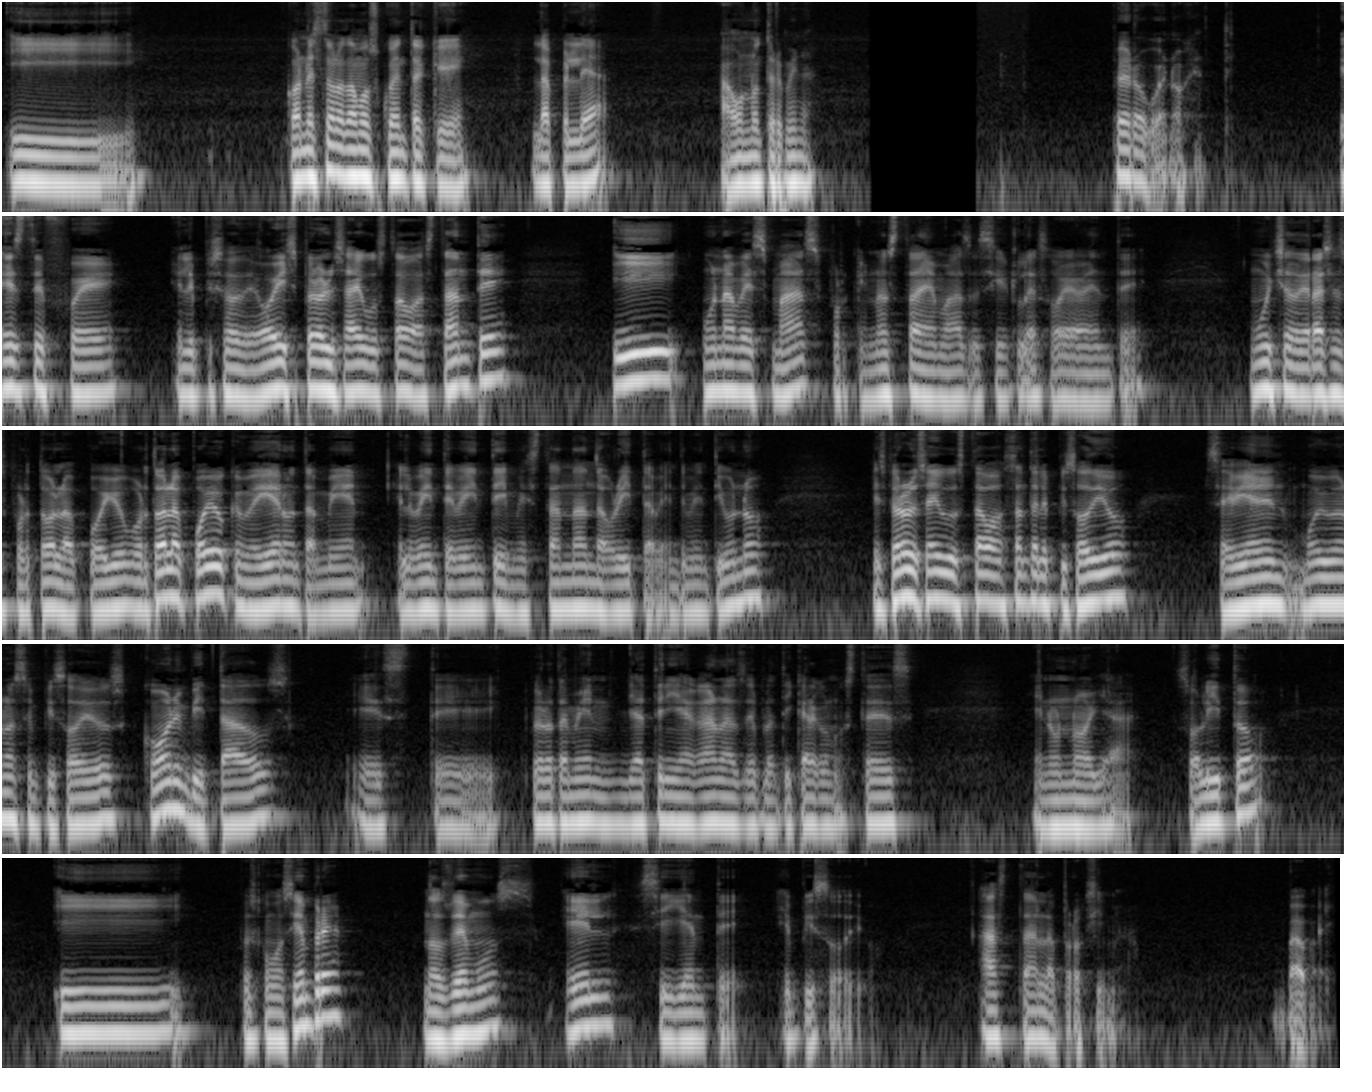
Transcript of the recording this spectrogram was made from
y con esto nos damos cuenta que la pelea aún no termina. Pero bueno, gente. Este fue el episodio de hoy. Espero les haya gustado bastante. Y una vez más, porque no está de más decirles, obviamente, muchas gracias por todo el apoyo, por todo el apoyo que me dieron también el 2020 y me están dando ahorita 2021. Espero les haya gustado bastante el episodio. Se vienen muy buenos episodios con invitados. Este, pero también ya tenía ganas de platicar con ustedes en uno ya solito. Y pues como siempre, nos vemos el siguiente episodio. Hasta la próxima. Bye bye.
